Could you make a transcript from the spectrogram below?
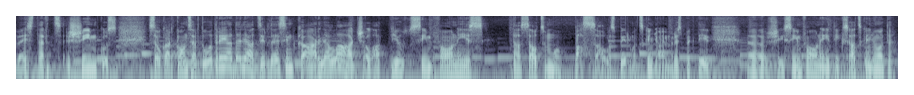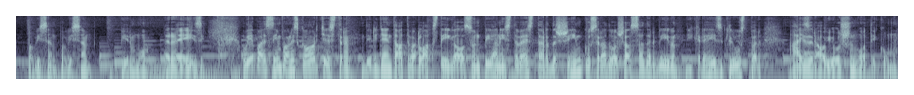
Vestards Šimkus. Savukārt koncerta otrajā daļā dzirdēsim Kārļa Lāča Latviju simfonijas tā saucamo pasaules pirmatskaņojumu. Respektīvi, šī simfonija tiks atskaņota pavisam, pavisam pirmo reizi. Liepais simfoniskā orķestra, diriģenta Atvara Lakstīgals un pianiste Vestarda Šimkus radošā sadarbība ik reizi kļūst par aizraujošu notikumu.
